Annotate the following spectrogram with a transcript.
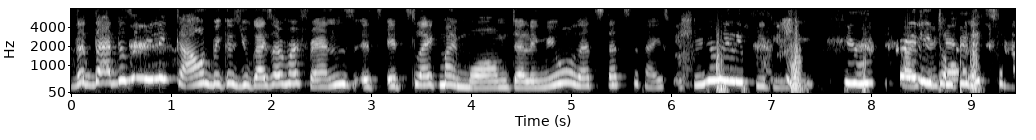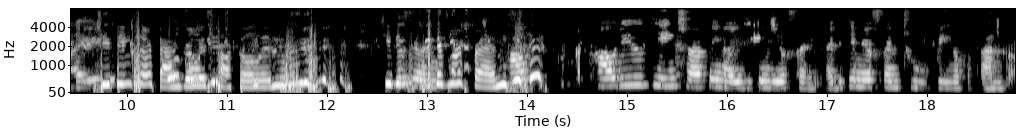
That that doesn't really count because you guys are my friends. It's it's like my mom telling me, "Oh, that's that's a nice picture. You're really pretty, really She, tall. thinks, she thinks our fangirl oh, is Taco and she thinks Listen. because we're friends. How, how do you think Shafin and I became your friend? I became your friend too, being of a fangirl.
